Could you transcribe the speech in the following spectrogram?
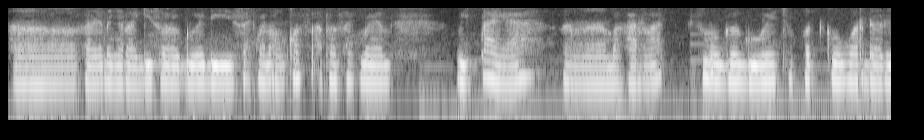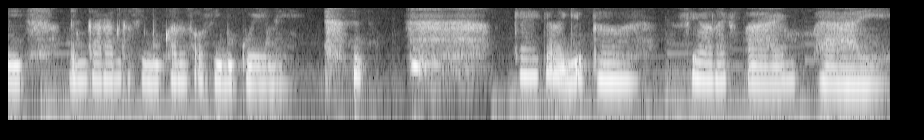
uh, kalian dengar lagi suara gue di segmen ongkos atau segmen Wita ya sama Mbak Carla semoga gue cepet keluar dari lingkaran kesibukan sok sibuk gue ini. Oke okay, kalau gitu see you next time. Bye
